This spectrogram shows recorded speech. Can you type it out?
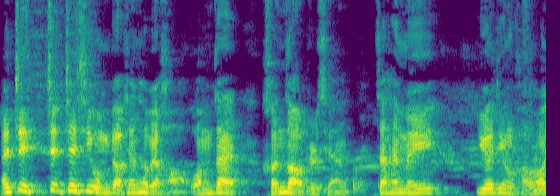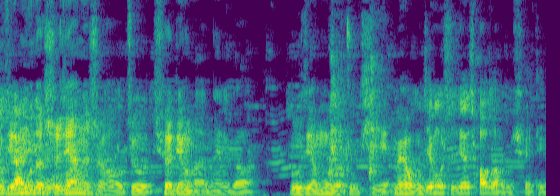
哎，这这这期我们表现特别好，我们在很早之前，在还没约定好录节目的时间的时候，就确定了那个录节目的主题。没有，我们节目时间超早就确定，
